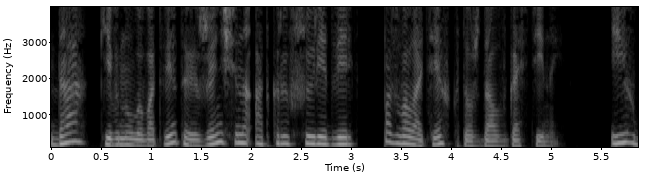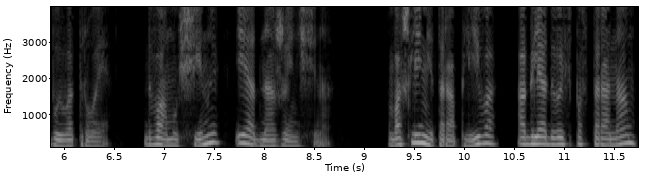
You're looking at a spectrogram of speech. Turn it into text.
«Да», — кивнула в ответ, и женщина, открыв шире дверь, позвала тех, кто ждал в гостиной. Их было трое. Два мужчины и одна женщина. Вошли неторопливо, оглядываясь по сторонам,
